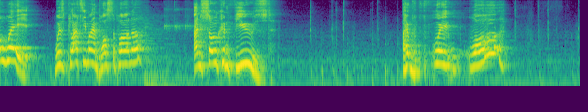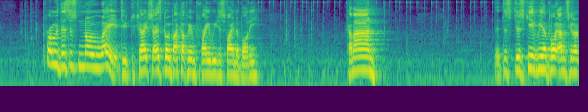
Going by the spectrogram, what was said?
Oh wait, was Platty my imposter partner? I'm so confused. I wait, what? Bro, there's just no way. Dude, should I, should I just go back up here and pray we just find a body? Come on. Just, just give me a body. I'm just gonna.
